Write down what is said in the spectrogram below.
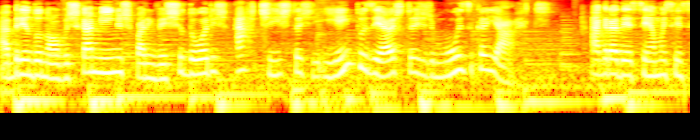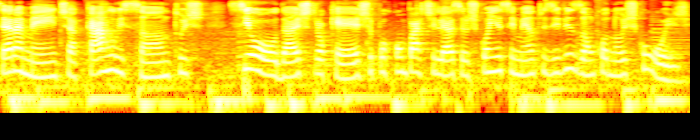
abrindo novos caminhos para investidores, artistas e entusiastas de música e arte. Agradecemos sinceramente a Carlos Santos, CEO da Astrocash, por compartilhar seus conhecimentos e visão conosco hoje.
